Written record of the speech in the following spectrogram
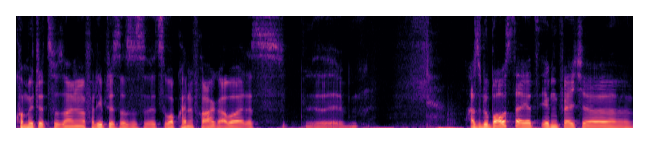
committed zu sein, wenn man verliebt ist. Das ist jetzt überhaupt keine Frage, aber das, äh, also du baust da jetzt irgendwelche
